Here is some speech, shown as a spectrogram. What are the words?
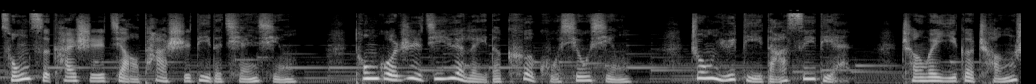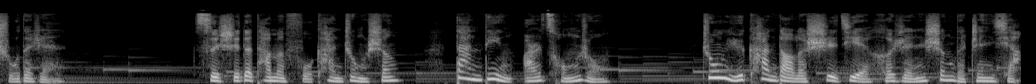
从此开始脚踏实地的前行，通过日积月累的刻苦修行，终于抵达 C 点，成为一个成熟的人。此时的他们俯瞰众生，淡定而从容。终于看到了世界和人生的真相。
